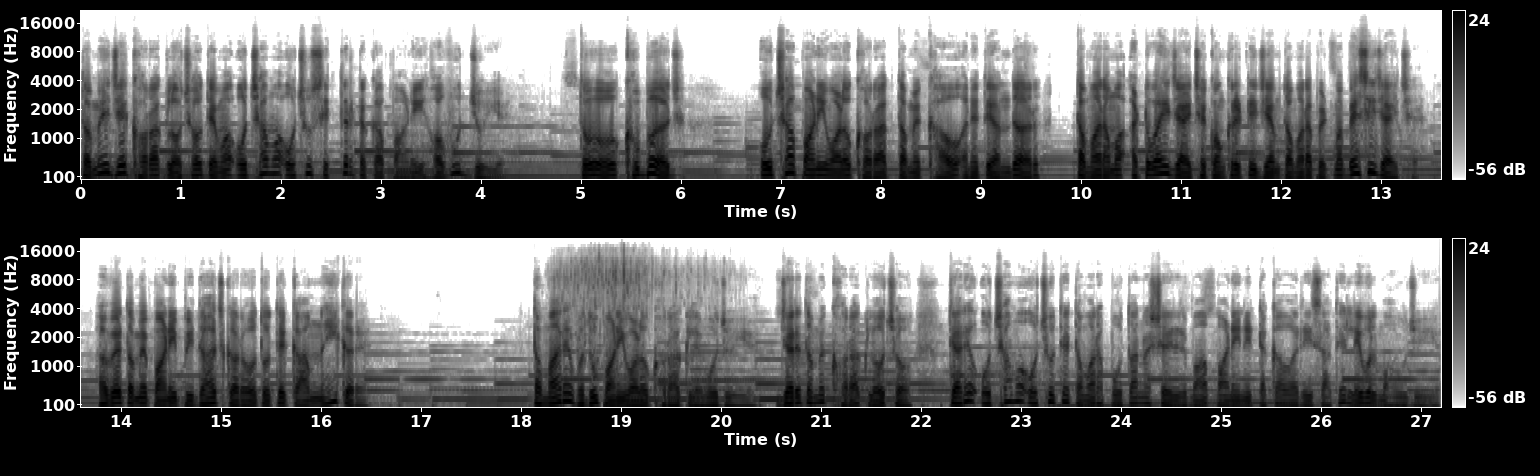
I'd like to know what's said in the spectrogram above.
તમે જે ખોરાક લો છો, તેમાં ઓછામાં ઓછું સિત્તેર ટકા પાણી હોવું જ જોઈએ. તો ખૂબ જ ઓછા પાણીવાળો ખોરાક તમે ખાઓ અને તે અંદર તમારામાં અટવાઈ જાય છે, કોન્ક્રીટની જેમ તમારા પેટમાં બેસી જાય છે. હવે તમે પાણી પીધા જ કરો તો તે કામ નહીં કરે. તમારે વધુ પાણીવાળો ખોરાક લેવો જોઈએ. જ્યારે તમે ખોરાક લો છો, ત્યારે ઓછામાં ઓછું તે તમારા પોતાના શરીરમાં પાણીની ટકાવારી સાથે લેવલમાં હોવું જોઈએ.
